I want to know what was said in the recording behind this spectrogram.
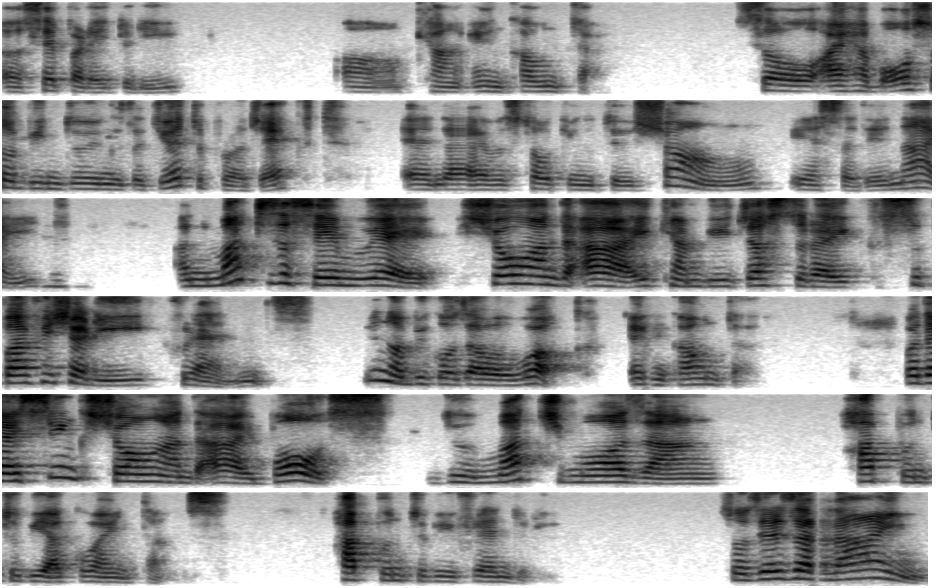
uh, separately uh, can encounter. So I have also been doing the JET project and I was talking to Sean yesterday night and much the same way, Sean and I can be just like superficially friends, you know, because our work encounter. But I think Sean and I both do much more than happen to be acquaintance, happen to be friendly. So there's a line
